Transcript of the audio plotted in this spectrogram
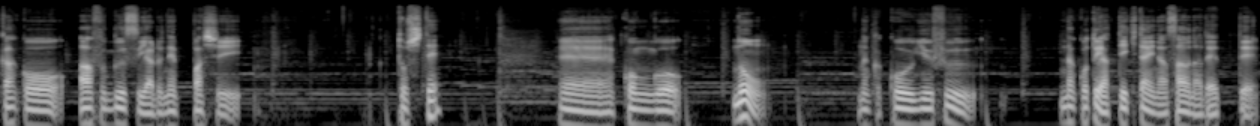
がこうアーフグースやる熱波師として、えー、今後のなんかこういう風なことやっていきたいなサウナでって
